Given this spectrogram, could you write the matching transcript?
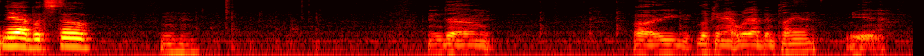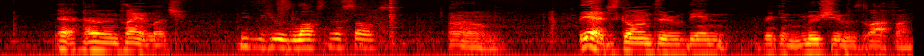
Yeah, but still, Mm-hmm. And um, oh, are you looking at what I've been playing? Yeah. Yeah, I haven't been playing much. he, he was lost in the sauce. Um, yeah, just going through being freaking Mushu was a lot of fun.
